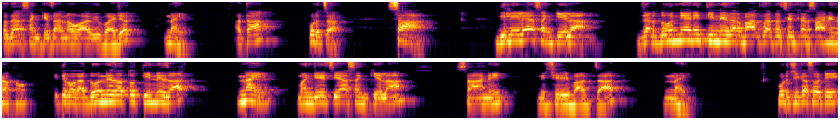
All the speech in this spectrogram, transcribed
सदर संख्येचा नऊ हा विभाजक नाही. आता पुढचा. सहा. दिलेल्या संख्येला. जर दोनने आणि तीनने जर भाग जात असेल तर सहाने जातो. इथे बघा दोनने जातो तीनने जात नाही. म्हणजेच या संख्येला सहाने निश्चयी भाग जात नाही. पुढची कसोटी?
